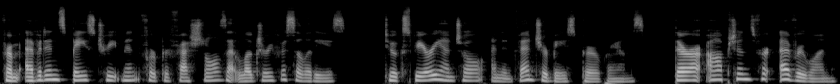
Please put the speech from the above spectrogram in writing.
From evidence based treatment for professionals at luxury facilities to experiential and adventure based programs, there are options for everyone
